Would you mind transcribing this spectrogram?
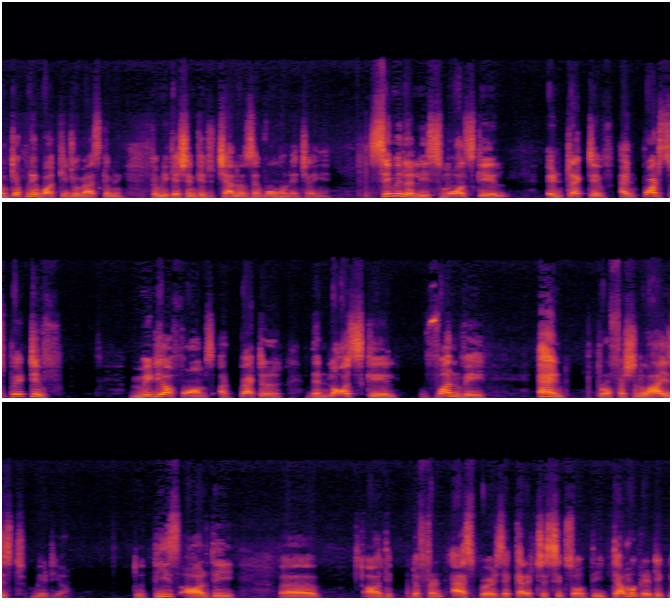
उनके अपने बाकी जो मैस कम्युनिकेशन के जो चैनल्स हैं, वो होने चाहिए. Similarly small scale interactive and participatory media forms are better than large scale one way and professionalised media तो these are the are the different aspects and characteristics of the democratic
